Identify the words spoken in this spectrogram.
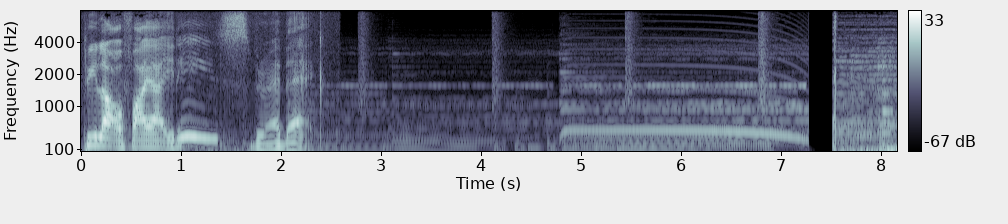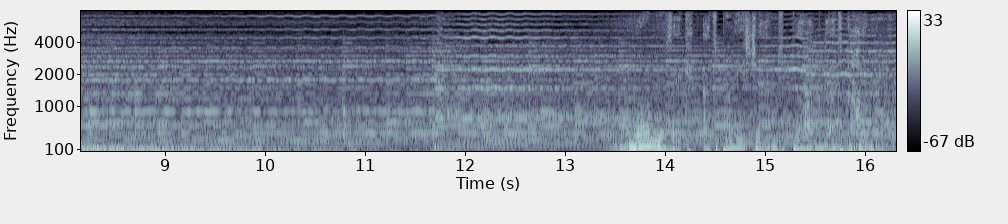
Pillar of Fire. It is. Be right back. More music at praisejamsblog.com.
